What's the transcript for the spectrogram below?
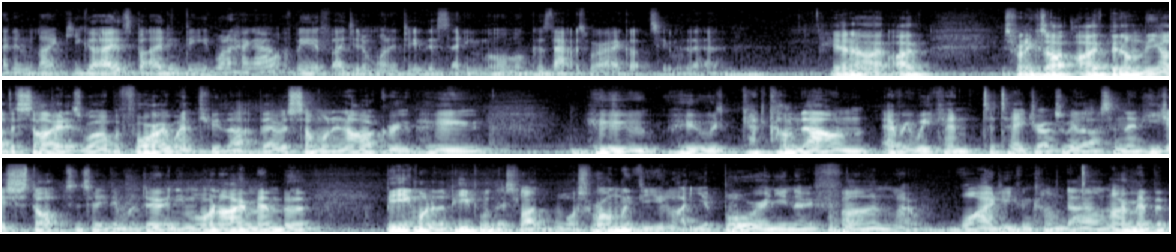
i didn't like you guys but i didn't think you'd want to hang out with me if i didn't want to do this anymore because that was where i got to with it Yeah, no, I, I've. It's funny because I've been on the other side as well. Before I went through that, there was someone in our group who, who, who would, had come down every weekend to take drugs with us, and then he just stopped and said he didn't want to do it anymore. And I remember being one of the people that's like, "What's wrong with you? Like you're boring, you're no fun. Like why do you even come down?" And I remember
